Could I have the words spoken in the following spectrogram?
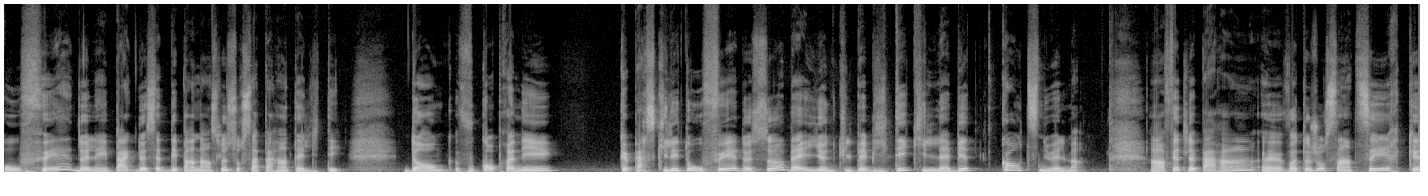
au fait de l'impact de cette dépendance-là sur sa parentalité. Donc, vous comprenez que parce qu'il est au fait de ça, ben, il y a une culpabilité qui l'habite continuellement. En fait, le parent euh, va toujours sentir qu'il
